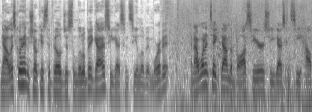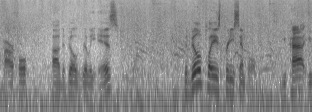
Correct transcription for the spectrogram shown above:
Now, let's go ahead and showcase the build just a little bit, guys, so you guys can see a little bit more of it. And I want to take down the boss here so you guys can see how powerful uh, the build really is. The build plays pretty simple. You pat, you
